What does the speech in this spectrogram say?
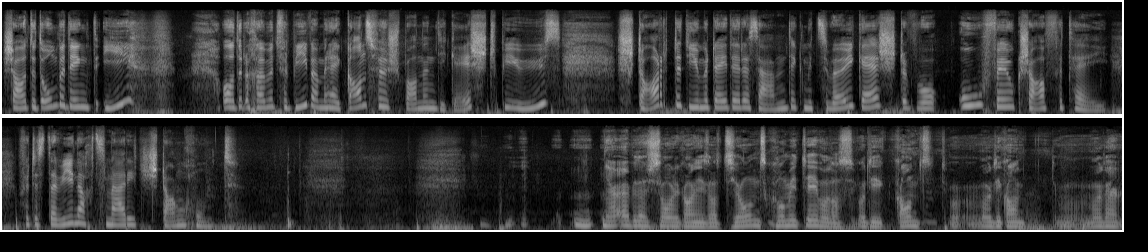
Schaltet unbedingt ein. Oder kommt vorbei, weil wir haben ganz viele spannende Gäste bei uns. Starten wir in dieser Sendung mit zwei Gästen, die auch viel gearbeitet haben, für das der Weihnachtsmarkt zustande kommt. Ja, eben, das ist das Organisationskomitee, wo, das, wo, die, ganz, wo, die, gan- wo, der,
